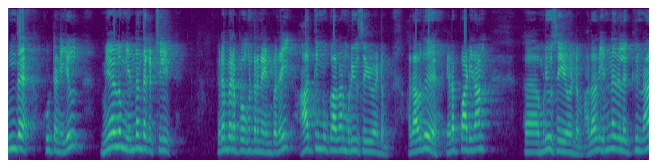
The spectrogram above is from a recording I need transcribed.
இந்த கூட்டணியில் மேலும் எந்தெந்த கட்சியில் இடம்பெறப் போகின்றன என்பதை அதிமுக தான் முடிவு செய்ய வேண்டும். அதாவது எடப்பாடி தான் முடிவு செய்ய வேண்டும். அதாவது என்ன இதில் இருக்குன்னா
